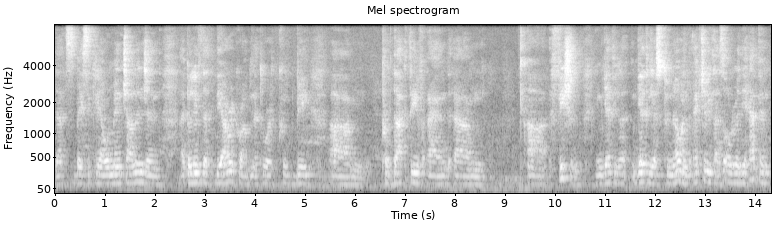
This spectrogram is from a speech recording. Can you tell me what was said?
That's basically our main challenge, and I believe that the Crowd network could be um, productive and um, uh, efficient in getting, uh, getting us to know, and actually it has already happened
